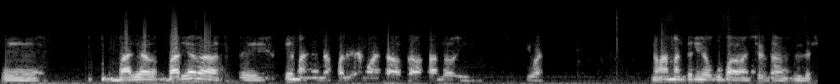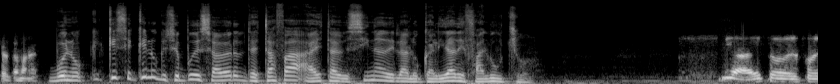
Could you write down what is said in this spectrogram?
eh, variadas eh, temas en los cuales hemos estado trabajando y, bueno, nos han mantenido ocupados en cierta, de cierta manera. Bueno, ¿qué, qué, ¿qué es lo que se puede saber de estafa a esta vecina de la localidad de Falucho? Mira, esto fue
